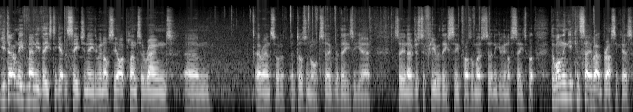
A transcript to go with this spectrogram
you don't need many of these to get the seeds you need. I mean obviously I plant around um, around sort of a dozen or two of these a year so you know, just a few of these seed pods will most certainly give you enough seeds. But the one thing you can say about brassicas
